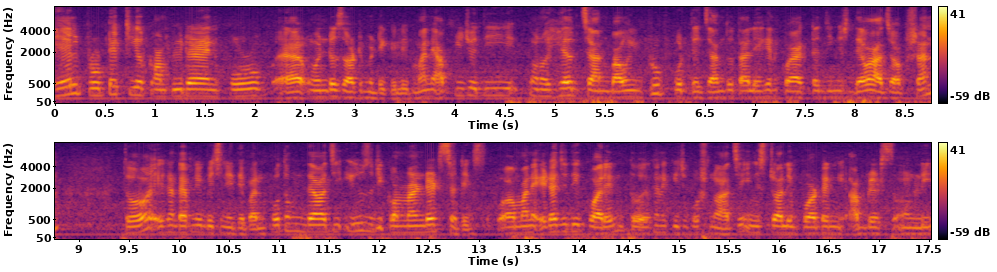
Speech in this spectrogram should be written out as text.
help protect your computer and prove Windows automatically মানে আপনি যদি কোনো হেল্প চান বা ইমপ্রুভ করতে চান তো তাহলে এখানে কয়েকটা জিনিস দেওয়া আছে অপশান তো এখানটা আপনি বেছে নিতে পারেন। প্রথম দেওয়া আছে ইউজ রিকমেন্ডেড সেটিংস মানে এটা যদি করেন তো এখানে কিছু প্রশ্ন আছে। ইনস্টল ইম্পর্টেন্ট আপডেটস অনলি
